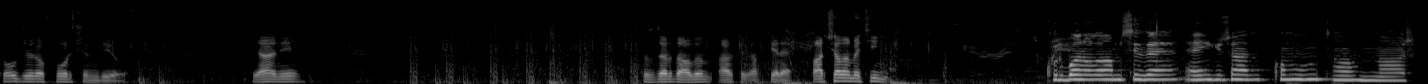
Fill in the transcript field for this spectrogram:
Soldier of Fortune diyor. Yani Kızları da alın artık askere. Parçala Metin. Kurban olam size ey güzel komutanlar.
